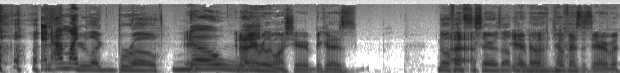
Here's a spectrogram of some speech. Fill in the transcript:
and I'm like, You're like, bro. no way. and I didn't really want to share it because No offense to Sarah's out yeah, there. no, but- no offense to Sarah, but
